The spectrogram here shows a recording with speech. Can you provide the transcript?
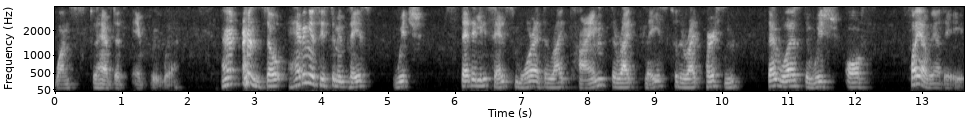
wants to have that everywhere. so having a system in place which steadily sells more at the right time, the right place, to the right person, that was the wish of Feuerwear.de.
